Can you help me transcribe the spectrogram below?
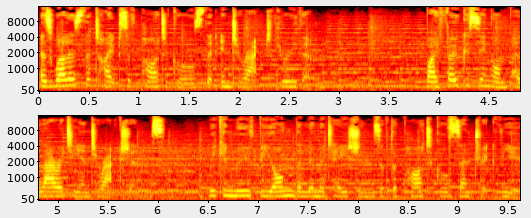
as well as the types of particles that interact through them by focusing on polarity interactions, we can move beyond the limitations of the particle-centric view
